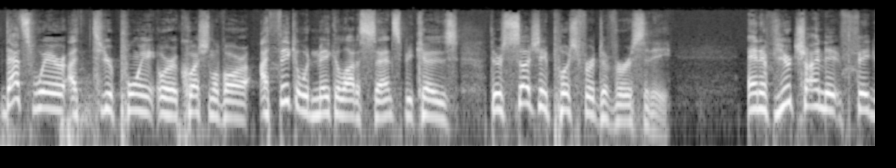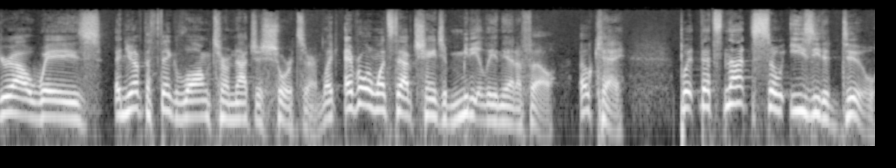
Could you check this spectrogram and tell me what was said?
that's where, I, to your point or a question, LaVar, I think it would make a lot of sense because there's such a push for diversity. And if you're trying to figure out ways, and you have to think long term, not just short term, like everyone wants to have change immediately in the NFL. Okay. But that's not so easy to do.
